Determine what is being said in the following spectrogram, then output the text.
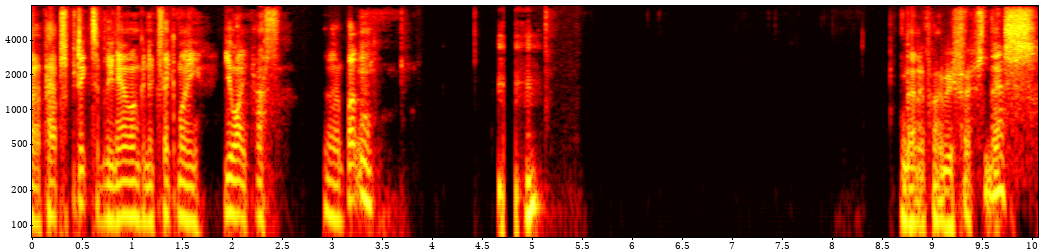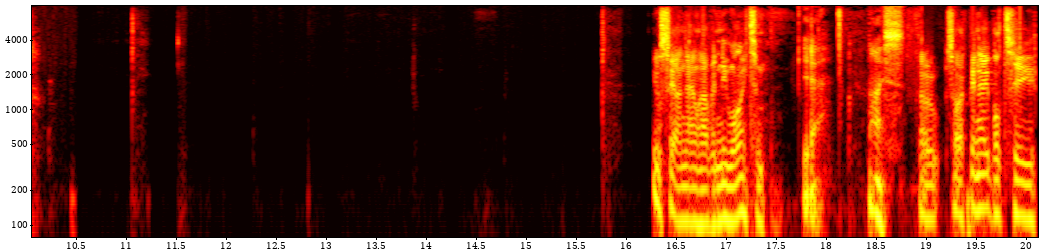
uh, perhaps predictably now, I'm going to click my UiPath uh, button. Mhm. And then if I refresh this, you'll see I now have a new item. Yeah. Nice. So, so I've been able to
